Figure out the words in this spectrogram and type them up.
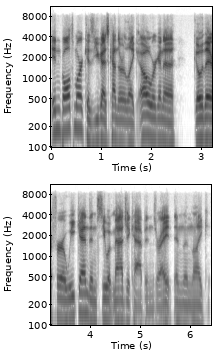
in Baltimore? Because you guys kind of are like, oh, we're gonna go there for a weekend and see what magic happens, right? And then like,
